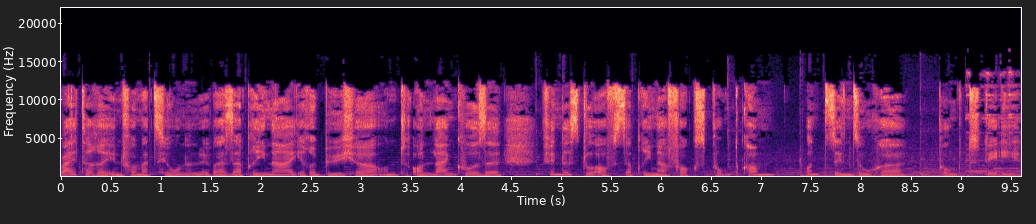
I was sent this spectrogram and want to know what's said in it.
Weitere Informationen über Sabrina, ihre Bücher und Online-Kurse findest du auf sabrinafox.com und sinnsucher.de.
